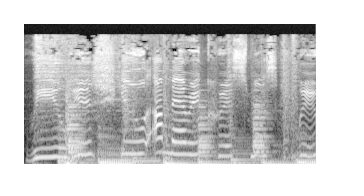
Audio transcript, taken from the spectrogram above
We wish you a Merry Christmas. We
